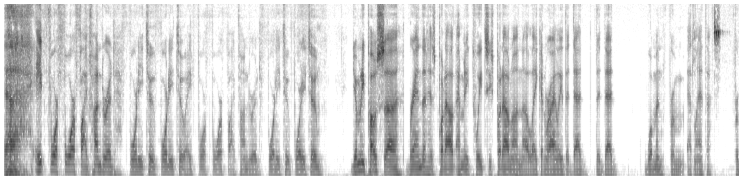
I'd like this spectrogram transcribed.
Uh, 844 500 4242. 844 500 4242. Do you know how many posts uh, Brandon has put out? How many tweets he's put out on uh, and Riley, the dead, the dead woman from Atlanta, from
